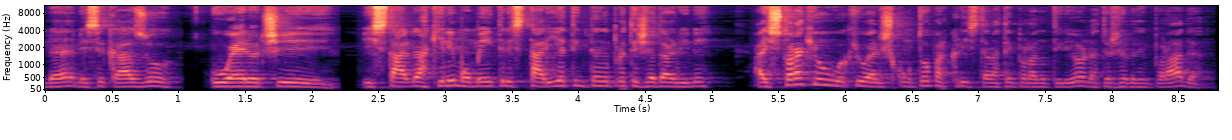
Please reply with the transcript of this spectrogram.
né, nesse caso, o Elliot está naquele momento ele estaria tentando proteger a Darlene. A história que o que o Elliot contou para Krista na temporada anterior, na terceira temporada,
